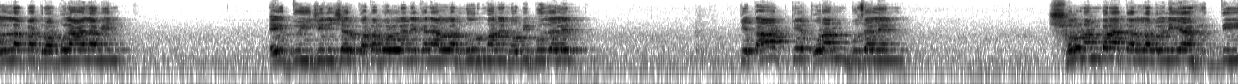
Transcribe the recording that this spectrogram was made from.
আল্লাহ পাক রব্বুল আলামিন এই দুই জিনিসের কথা বললেন, এখানে আল্লাহ নূর মানে নবী বুঝালেন, কিতাবকে কোরআন বুঝালেন। ষোলো নম্বর আয়াতে আল্লাহ বলেন ইয়াহদি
